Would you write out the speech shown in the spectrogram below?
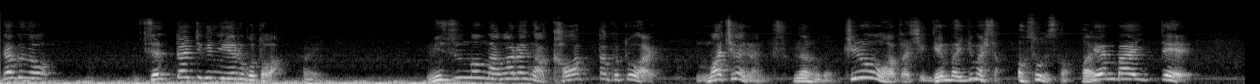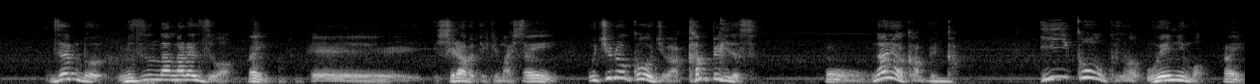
だけど絶対的に言えることははい。はい水の流れが変わったことは間違いないんです。なるほど。昨日も私現場行きました、あそうですか。はい。現場行って全部水の流れ図を、はい。えー調べてきました、はい。うちの工事は完璧です。何が完璧か。E 工区の上にもはい。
